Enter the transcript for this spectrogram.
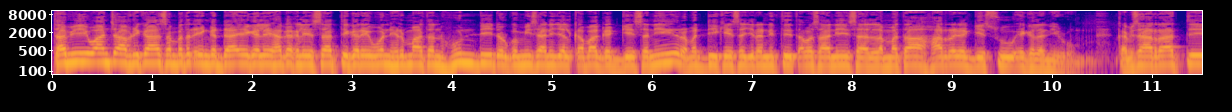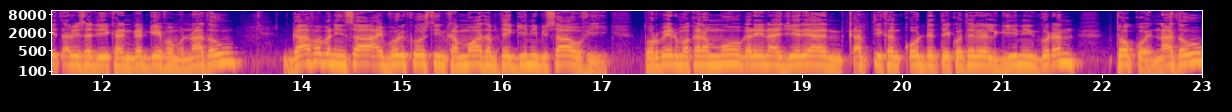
Taphi waancaa Afrikaa sanbata dheengaddaa eegalee haga kaleessaatti gareewwan hirmaatan hundi dorgommii isaanii jalqabaa gaggeessanii ramaddii keessa jiranitti tapha isaanii isa lammataa har'a gaggeessuu eegalaniiru. Kamisa har'aatti taphi sadii kan gaggeeffamu naa ta'u gaafa baniinsaa Ivory Coastiin kan mo'atamte Giinii Bisaa'oo fi torbeedhuma kan ammoo garee Naayijeeriyaan qabxii kan qooddatte Equatorial Giinii godhan tokko naa ta'u.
